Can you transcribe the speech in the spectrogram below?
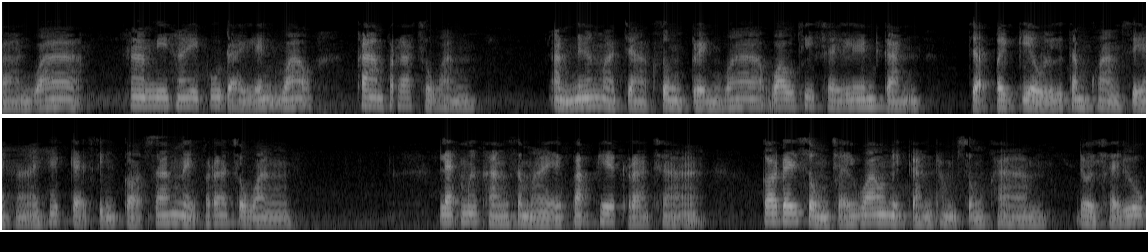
บานว่า ห้ามมิให้ผู้ใดเล่นว่าว ข้ามพระราชวัง อันเนื่องมาจากทรงเกรงว่าว่าวที่ใช้เล่นกัน จะไปเกี่ยวหรือทำความเสียหายให้แก่สิ่งก่อสร้างในพระราชวัง และเมื่อครั้งสมัยพระเพทราชา ก็ได้ทรงใช้ว่าวในการทำสงคราม โดยใช้ลูก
